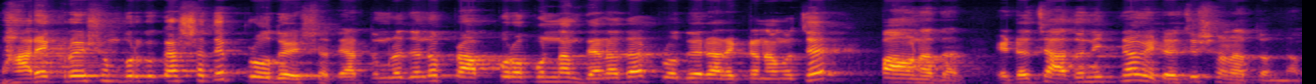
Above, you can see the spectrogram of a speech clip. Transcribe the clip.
ধারে ক্রয় সম্পর্ক কার সাথে? প্রদয়ের সাথে। আর তোমরা জানো, প্রাপ্যর অপর নাম দেনাদার, প্রদয়ের আরেকটা নাম হচ্ছে পাওনাদার। এটা হচ্ছে আধুনিক নাম, এটা হচ্ছে সনাতন নাম।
